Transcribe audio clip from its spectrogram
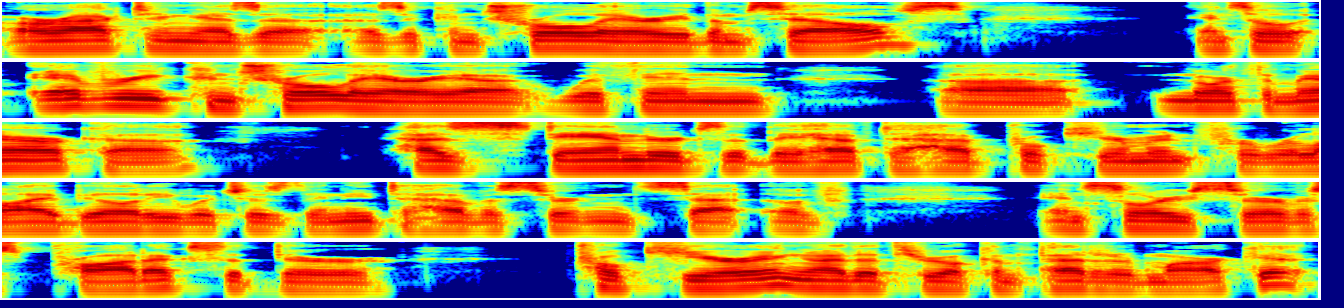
are acting as a as a control area themselves. And so every control area within uh, North America has standards that they have to have procurement for reliability, which is they need to have a certain set of ancillary service products that they're procuring either through a competitive market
